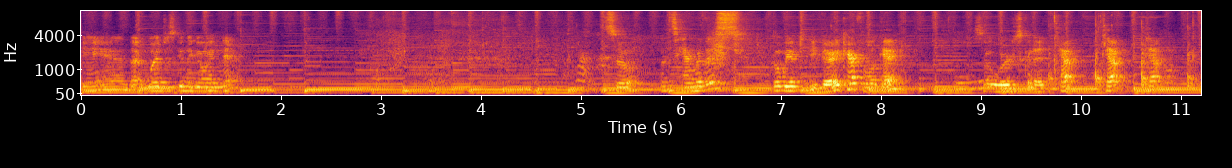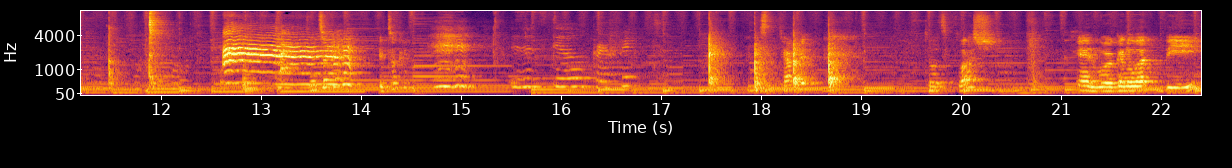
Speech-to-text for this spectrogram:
And that wedge is going to go in there. So let's hammer this, but we have to be very careful, okay? So we're just gonna tap, tap, tap. It's okay. It's okay. Is it still perfect? Just tap it till it's flush. And we're gonna let the,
